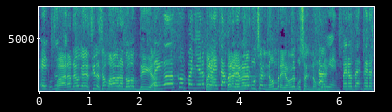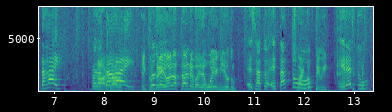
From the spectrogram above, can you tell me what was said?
eh, tú- Pues ahora tengo que decir esa palabra todos los días. tengo dos compañeros que pero, le está pero pasando. yo no le puse el nombre, yo no le puse el nombre. Está bien, pero, te- pero estás ahí. Pero Ah, estás claro. ahí. El contenido de las tardes, by the way, en YouTube. Exacto, estás tú. Spark of TV. Eres tú.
